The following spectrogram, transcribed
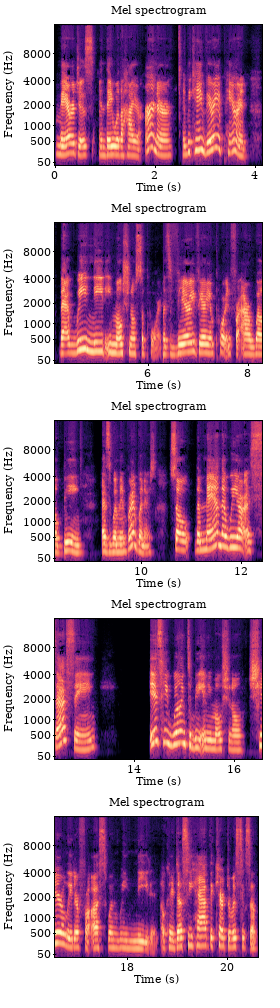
marriages and they were the higher earner, it became very apparent that we need emotional support. It's very, very important for our well being as women breadwinners. So the man that we are assessing, is he willing to be an emotional cheerleader for us when we need it? Okay. Does he have the characteristics of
